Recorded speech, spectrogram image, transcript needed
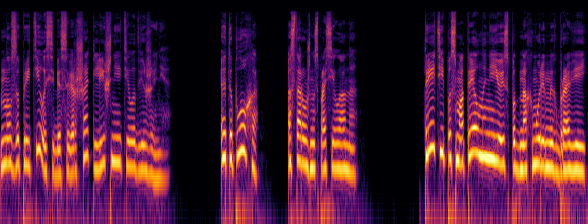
но запретила себе совершать лишние телодвижения. «Это плохо?» — осторожно спросила она. Третий посмотрел на нее из-под нахмуренных бровей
